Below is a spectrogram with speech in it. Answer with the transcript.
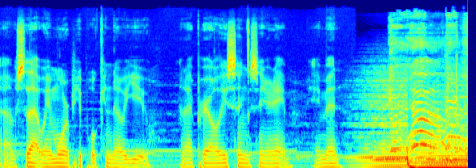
um, so that way more people can know you. And I pray all these things in your name. Amen.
